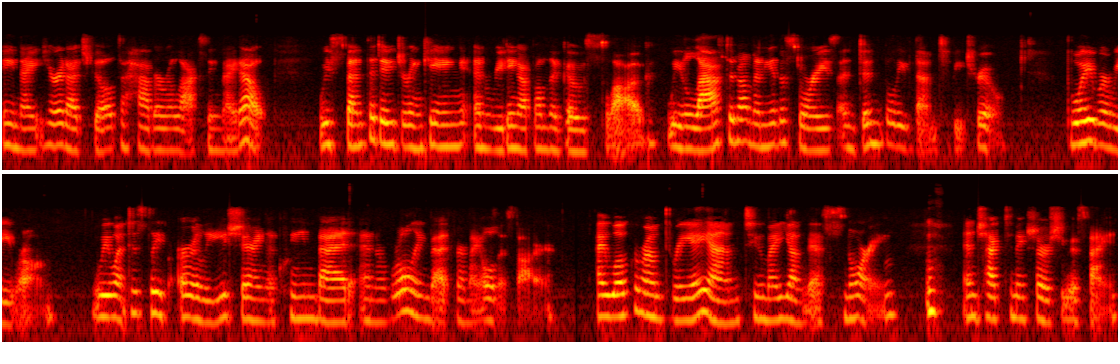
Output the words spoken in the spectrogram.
a night here at Edgefield to have a relaxing night out. We spent the day drinking and reading up on the ghost log. We laughed about many of the stories and didn't believe them to be true. Boy, were we wrong. We went to sleep early, sharing a queen bed and a rolling bed for my oldest daughter. I woke around 3 a.m. to my youngest snoring and checked to make sure she was fine.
